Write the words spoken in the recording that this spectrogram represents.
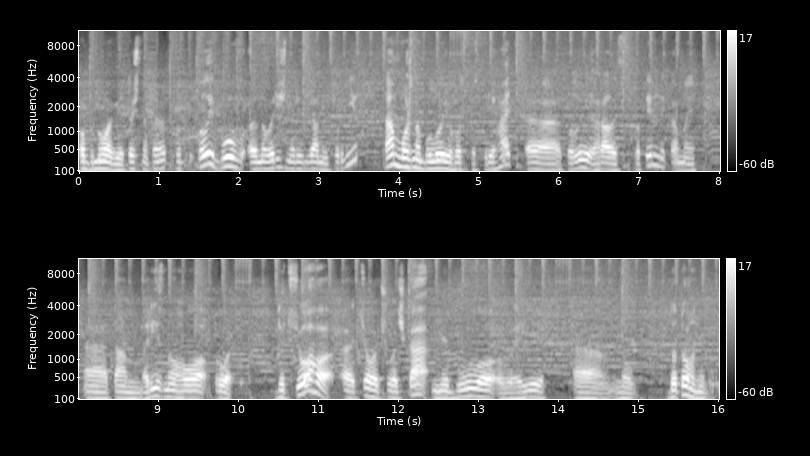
обнові. Точно коли був е, новорічно-різдвяний турнір. Там можна було його спостерігати, е, коли грали з противниками е, там різного профілю. До цього е, цього чувачка не було в грі. Ну до того не було.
